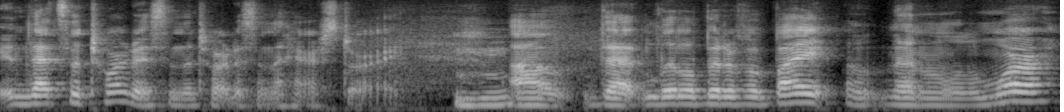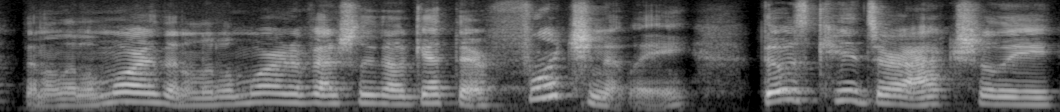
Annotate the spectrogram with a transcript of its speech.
and that's the tortoise in the tortoise and the hare story hmm uh, that little bit of a bite, uh, then a little more, then a little more, then a little more, and eventually they'll get there. Fortunately, those kids are actually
